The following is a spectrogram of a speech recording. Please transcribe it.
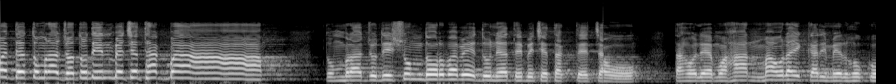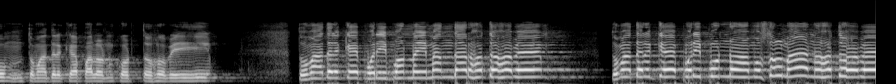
মধ্যে তোমরা যতদিন বেঁচে থাকবা, তোমরা যদি সুন্দরভাবে দুনিয়াতে বেঁচে থাকতে চাও তাহলে মহান মাওলাই কারিমের হুকুম তোমাদেরকে পালন করতে হবে। তোমাদেরকে পরিপূর্ণ ইমানদার হতে হবে। তোমাদেরকে পরিপূর্ণ মুসলমান হতে হবে।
